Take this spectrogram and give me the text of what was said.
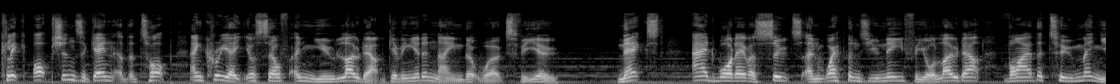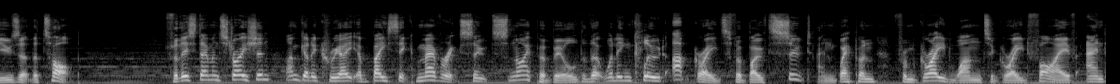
Click options again at the top and create yourself a new loadout giving it a name that works for you. Next Add whatever suits and weapons you need for your loadout via the two menus at the top. For this demonstration I'm going to create a basic Maverick suit sniper build that will include upgrades for both suit and weapon from grade 1 to grade 5 and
